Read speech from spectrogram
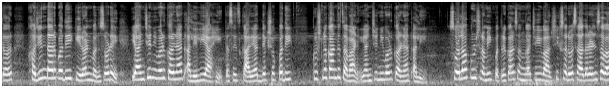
तर खजिनदारपदी किरण बनसोडे यांची निवड करण्यात आलेली आहे. तसेच कार्याध्यक्षपदी कृष्णकांत चव्हाण यांची निवड करण्यात आली. सोलापूर श्रमिक पत्रकार संघाची वार्षिक सर्वसाधारण सभा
